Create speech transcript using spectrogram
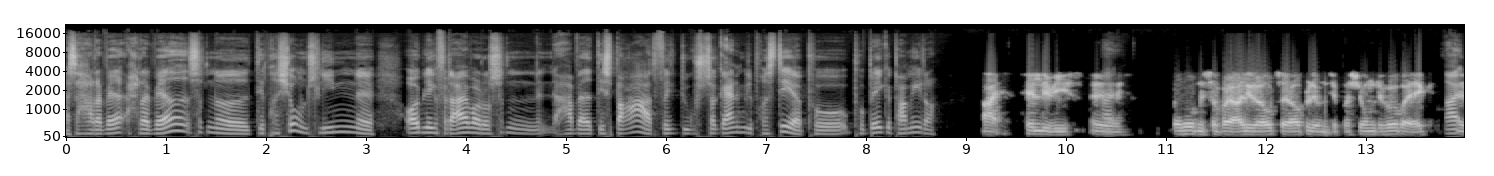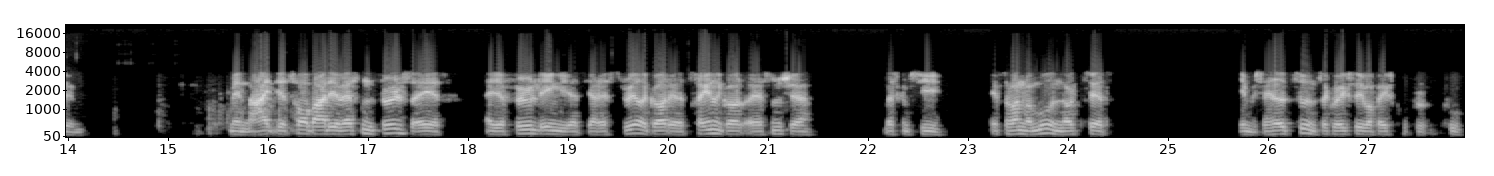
Altså har der, været, har der været sådan noget depressionslignende øjeblik for dig, hvor du sådan har været desperat, fordi du så gerne ville præstere på, på begge parametre? Nej, heldigvis. Nej. Øh, forhåbentlig så får jeg aldrig lov til at opleve en depression, det håber jeg ikke. Nej. Øh, men nej, jeg tror bare, det har været sådan en følelse af, at, at jeg følte egentlig, at jeg restituerede godt, og jeg trænede godt, og jeg synes, jeg, hvad skal man sige, efterhånden var moden nok til, at jamen, hvis jeg havde tiden, så kunne jeg ikke se, hvorfor jeg ikke skulle kunne,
